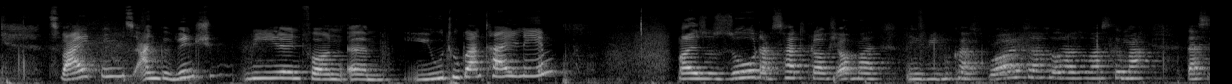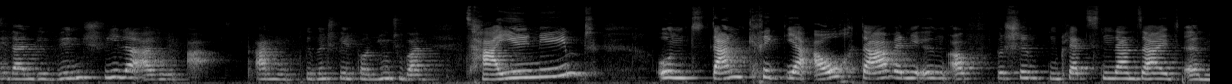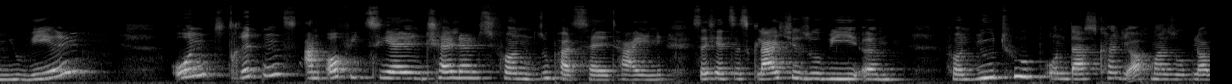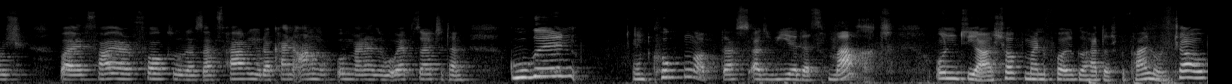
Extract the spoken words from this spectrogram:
Zweitens an Gewinnspielen von ähm, YouTubern teilnehmen. Also so, das hat glaube ich auch mal irgendwie Lukas Brawlers oder sowas gemacht, dass ihr dann Gewinnspiele, also an Gewinnspielen von YouTubern teilnehmt. Und dann kriegt ihr auch da, wenn ihr auf bestimmten Plätzen dann seid, ähm, Juwelen. Und drittens an offiziellen Challenges von Supercell teilnehmen. Ist das jetzt das gleiche so wie ähm, von YouTube und das könnt ihr auch mal so, glaube ich, bei Firefox oder Safari oder keine Ahnung, auf irgendeiner Webseite dann googeln und gucken, ob das, also wie ihr das macht. Und ja, ich hoffe, meine Folge hat euch gefallen und ciao.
